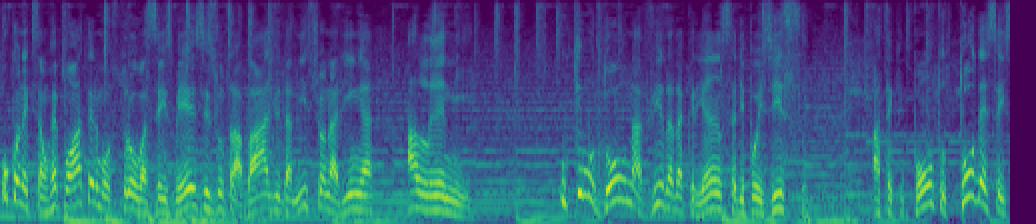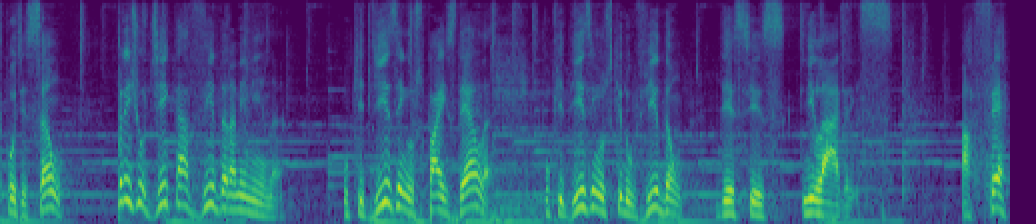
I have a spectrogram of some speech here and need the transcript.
O Conexão Repórter mostrou há seis meses o trabalho da missionarinha Alane. O que mudou na vida da criança depois disso? Até que ponto toda essa exposição prejudica a vida da menina? O que dizem os pais dela? O que dizem os que duvidam desses milagres? A fé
